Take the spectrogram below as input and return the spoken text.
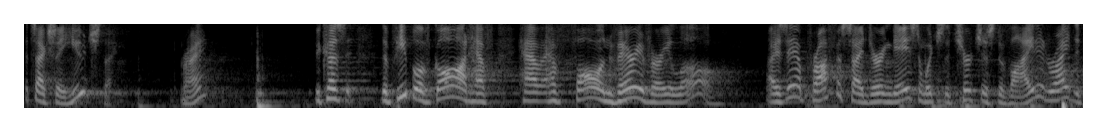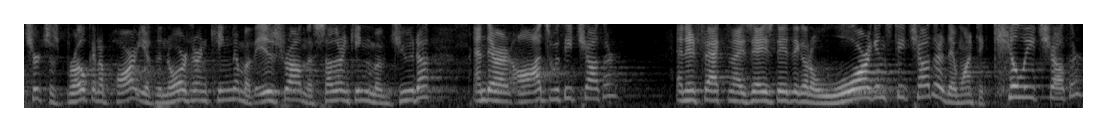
It's actually a huge thing, right? Because the people of God have, have, have fallen very, very low. Isaiah prophesied during days in which the church is divided, right? The church is broken apart. You have the northern kingdom of Israel and the southern kingdom of Judah, and they're at odds with each other. And in fact, in Isaiah's day, they go to war against each other. They want to kill each other.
